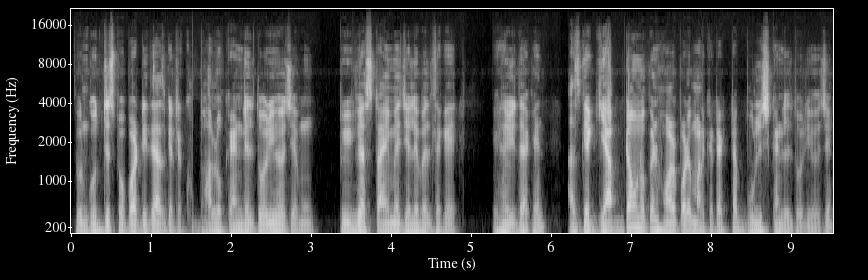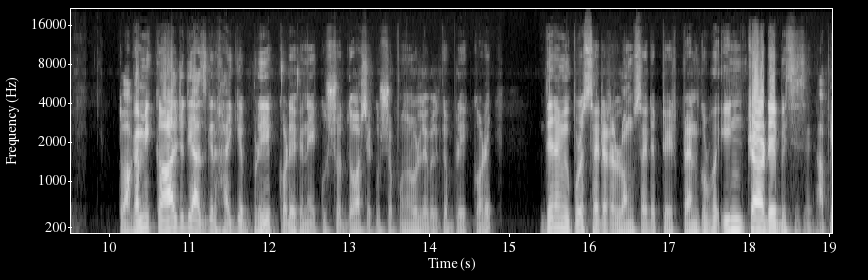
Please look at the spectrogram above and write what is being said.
দেখুন গোদরেজ প্রপার্টিতে আজকে একটা খুব ভালো ক্যান্ডেল তৈরি হয়েছে এবং প্রিভিয়াস টাইমে যে লেভেল থেকে এখানে যদি দেখেন, আজকে গ্যাপ ডাউন ওপেন হওয়ার পরে মার্কেটে একটা বুলিশ ক্যান্ডেল তৈরি হয়েছে। তো আগামীকাল যদি আজকের হাইকে ব্রেক করে এখানে একুশশো দশ, একুশশো পনেরো লেভেলকে ব্রেক করে দেন আমি উপরের সাইডে একটা লং সাইডে ট্রেড প্ল্যান করব ইন্টারডে বেসিসে আপনি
